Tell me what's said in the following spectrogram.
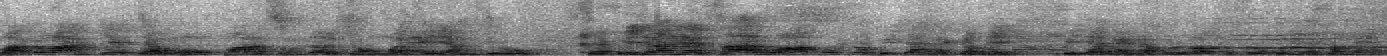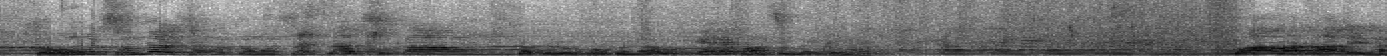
ભગવાન કહે છે, હું પણ સુંદર છું, મને એમ થયું કે બીજાને સારું આપું તો બીજાને ગમે, બીજાને નબળું આપું તો કોઈને ગમે. તો હું સુંદર છું, તો હું સંસાર શું કદરૂપો બનાવું? એને પણ સુંદર બનાવું તો આવા લાલીના,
